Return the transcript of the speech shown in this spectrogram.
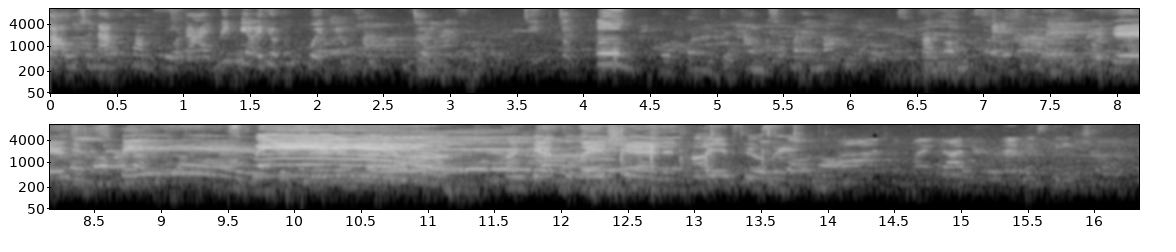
เราชนะความกลัวได้ ไม่มีอะไรที่เราต้องกลัวอีกแล้วค่ะจบจริงจบปึ้ง Okay, Spain. Spain. Congratulations. And how are you feeling? Oh my god, I'm still choked.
